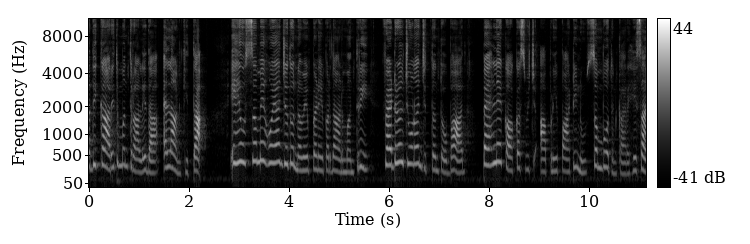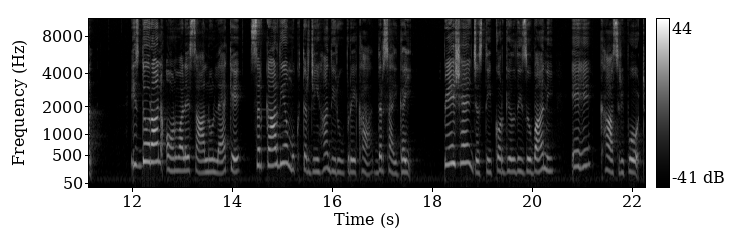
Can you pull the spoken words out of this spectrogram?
ਅਧਿਕਾਰਿਤ ਮੰਤਰਾਲੇ ਦਾ ਐਲਾਨ ਕੀਤਾ ਇਹ ਉਸ ਸਮੇਂ ਹੋਇਆ ਜਦੋਂ ਨਵੇਂ ਬਣੇ ਪ੍ਰਧਾਨ ਮੰਤਰੀ ਫੈਡਰਲ ਚੋਣਾਂ ਜਿੱਤਣ ਤੋਂ ਬਾਅਦ ਪਹਿਲੇ ਕਾਕਸ ਵਿੱਚ ਆਪਣੀ ਪਾਰਟੀ ਨੂੰ ਸੰਬੋਧਨ ਕਰ ਰਹੇ ਸਨ। ਇਸ ਦੌਰਾਨ ਆਉਣ ਵਾਲੇ ਸਾਲ ਨੂੰ ਲੈ ਕੇ ਸਰਕਾਰ ਦੀਆਂ ਮੁੱਖ ਤਰਜੀਹਾਂ ਦੀ ਰੂਪਰੇਖਾ ਦਰਸਾਈ ਗਈ। ਪੇਸ਼ ਹੈ ਜਸਦੀਪ ਕੌਰ ਗਿੱਲ ਦੀ ਜ਼ੁਬਾਨੀ, ਇਹ ਖਾਸ ਰਿਪੋਰਟ।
